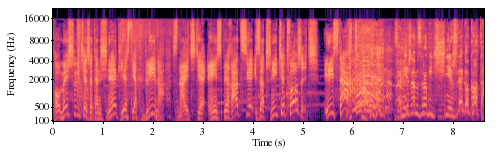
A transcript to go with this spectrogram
Pomyślcie, że ten śnieg jest jak glina. Znajdźcie inspirację i zacznijcie tworzyć. I start! Zamierzam zrobić śnieżnego kota.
